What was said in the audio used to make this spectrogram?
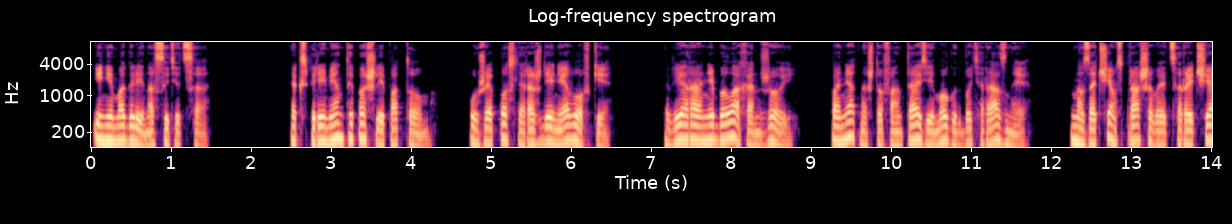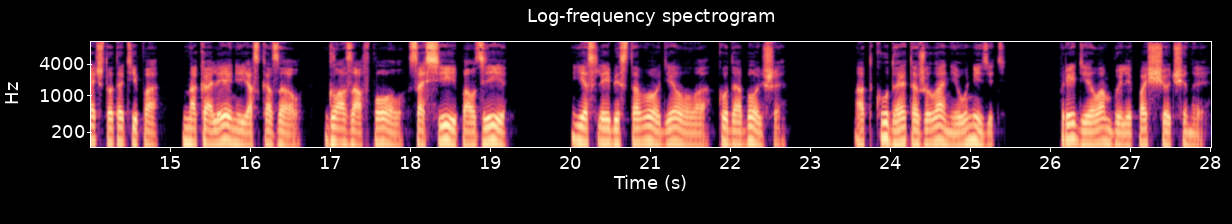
и не могли насытиться. Эксперименты пошли потом, уже после рождения Вовки. Вера не была ханжой. Понятно, что фантазии могут быть разные. Но зачем, спрашивается, рычать что-то типа «на колени, я сказал», «глаза в пол», «соси, ползи», если и без того делала куда больше. Откуда это желание унизить? Пределом были пощечины.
